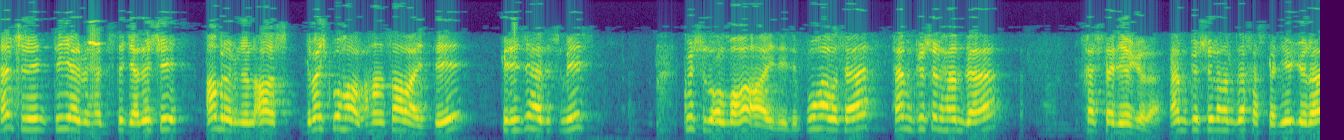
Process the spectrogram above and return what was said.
Həmçinin digər bir hədisdə gəlir ki, Amr ibn al-As, demək bu hal hansı hala aiddir? Birinci hədisimiz qüsül olmağa aid idi. Bu hal isə həm qüsül, həm də xəstəliyə görə, həm qüsül, həm də xəstəliyə görə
